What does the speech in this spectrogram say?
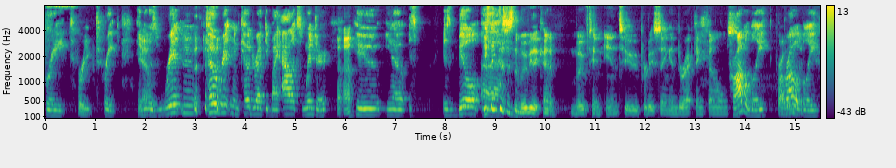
freaked. Freaked. Freaked. And Yeah. it was written, co-written, and co-directed by Alex Winter, Uh-huh. who you know is is Bill. Do you uh, think this is the movie that kind of moved him into producing and directing films? Probably, Probably. probably.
